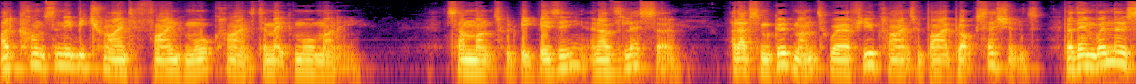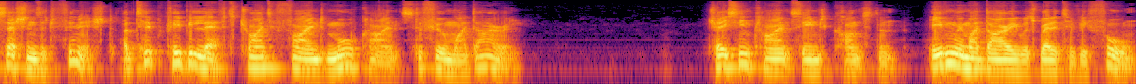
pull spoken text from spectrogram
I'd constantly be trying to find more clients to make more money. Some months would be busy and others less so. I'd have some good months where a few clients would buy block sessions, but then when those sessions had finished, I'd typically be left trying to find more clients to fill my diary. Chasing clients seemed constant. Even when my diary was relatively full,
